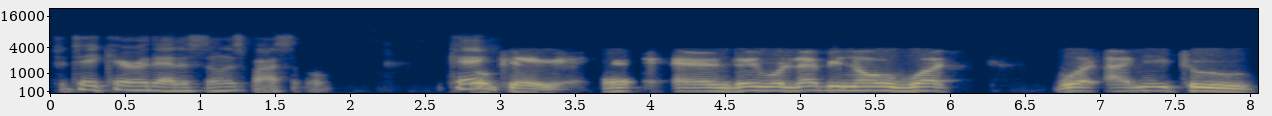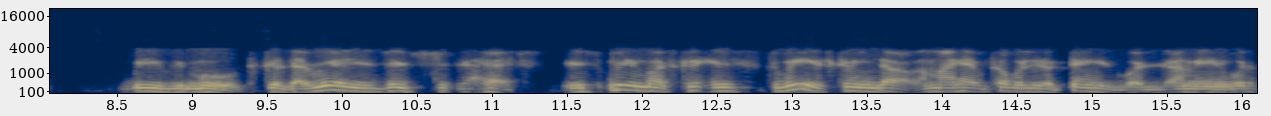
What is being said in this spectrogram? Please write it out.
to take care of that as soon as possible. Okay? Okay, and they will let me know what what I need to be removed because I really just it's pretty much clean. It's, to me it's cleaned up. I might have a couple little things, but I mean, what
